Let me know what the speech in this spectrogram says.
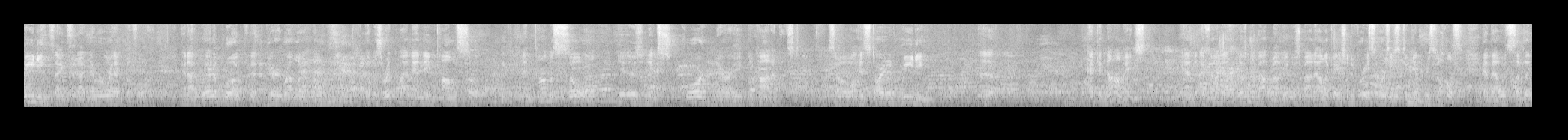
reading things that I'd never read before. And I read a book that Gary Rummler loaned me that was written by a man named Thomas Sowell. And Thomas Sowell is an extraordinary economist. So I started reading uh, economics and I found out it wasn't about money, it was about allocation of resources to get results. And that was something,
